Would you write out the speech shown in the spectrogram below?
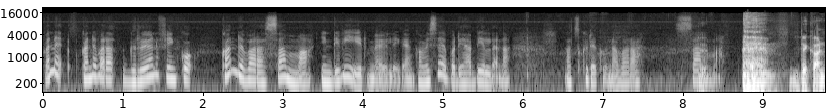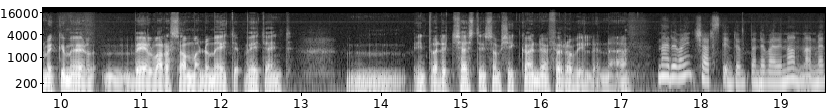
kan det, kan det vara grönfink och kan det vara samma individ möjligen? Kan vi se på de här bilderna att skulle det kunna vara samma? Det kan mycket väl, väl vara samma. Nu vet, vet jag inte. Mm, inte var det Kerstin som skickade in den förra bilden. Nej. Nej, det var inte Kerstin, utan det var en annan. Men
